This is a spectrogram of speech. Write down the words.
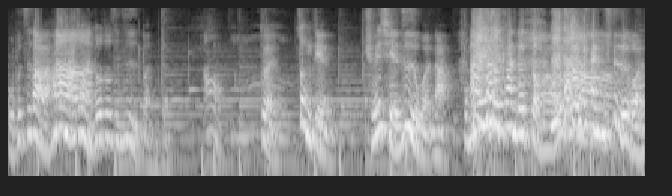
我不知道啦，他们拿出很多都是日本的，哦，对，重点全写日文呐、我没有一个看得懂啊，我只会看日文。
